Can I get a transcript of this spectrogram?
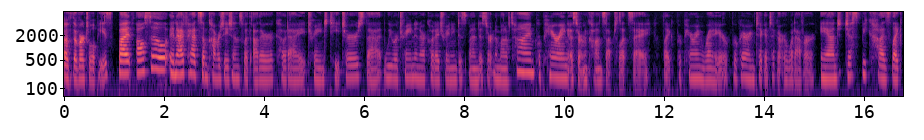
of the virtual piece, but also, and I've had some conversations with other Kodály trained teachers that we were trained in our Kodály training to spend a certain amount of time preparing a certain concept, let's say like preparing re or preparing Ticka Ticka or whatever. And just because, like,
